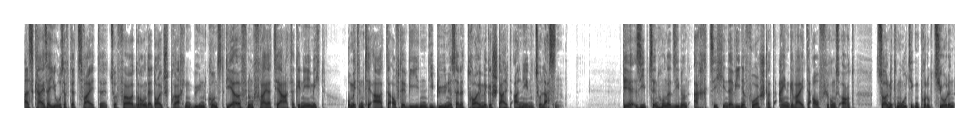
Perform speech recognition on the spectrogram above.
als Kaiser Joseph II. zur Förderung der deutschsprachigen Bühnenkunst die Eröffnung freier Theater genehmigt, um mit dem Theater auf der Wieden die Bühne seiner Träume Gestalt annehmen zu lassen. Der 1787 in der Wiener Vorstadt eingeweihte Aufführungsort soll mit mutigen Produktionen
